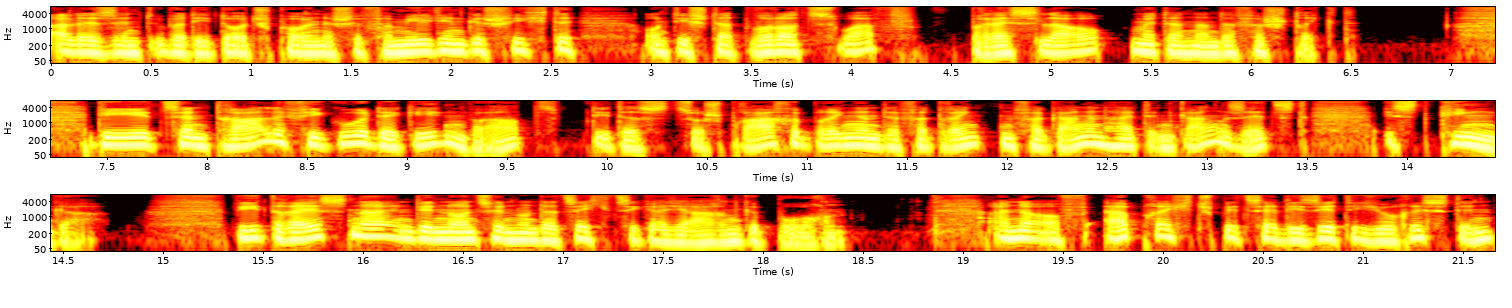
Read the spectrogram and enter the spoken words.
Alle sind über die deutsch-polnische Familiengeschichte und die Stadt Wrocław, Breslau miteinander verstrickt. Die zentrale Figur der Gegenwart, die das zur Sprache bringen der verdrängten Vergangenheit in Gang setzt, ist Kinga, wie Dresdner in den 1960er Jahren geboren. Eine auf Erbrecht spezialisierte Juristin,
